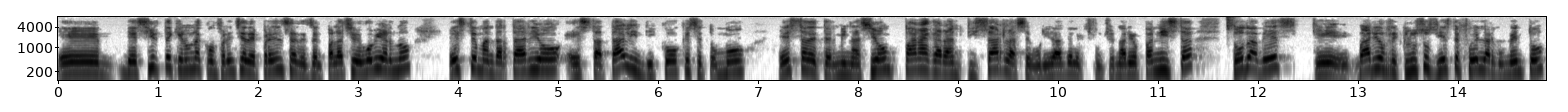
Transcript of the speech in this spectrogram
Eh, decirte que en una conferencia de prensa desde el Palacio de Gobierno, este mandatario estatal indicó que se tomó esta determinación para garantizar la seguridad del exfuncionario panista, toda vez que varios reclusos, y este fue el argumento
